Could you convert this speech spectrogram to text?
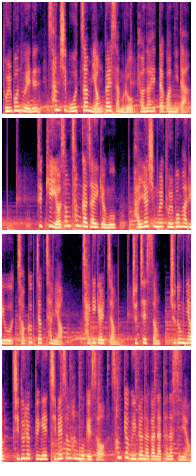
돌본 후에는 35.083으로 변화했다고 합니다. 특히 여성 참가자의 경우 반려식물 돌봄 하리 후 적극적 참여, 자기결정, 주체성, 주동력, 지도력 등의 지배성 항목에서 성격 의 변화가 나타났으며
